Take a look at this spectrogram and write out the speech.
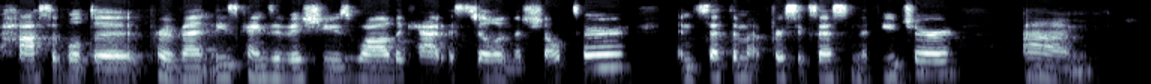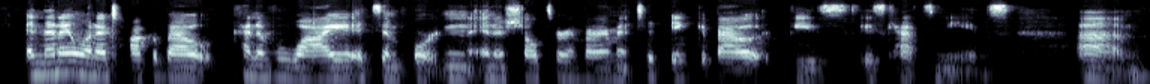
possible to prevent these kinds of issues while the cat is still in the shelter and set them up for success in the future? Um, and then I want to talk about kind of why it's important in a shelter environment to think about these these cats' needs. Um,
